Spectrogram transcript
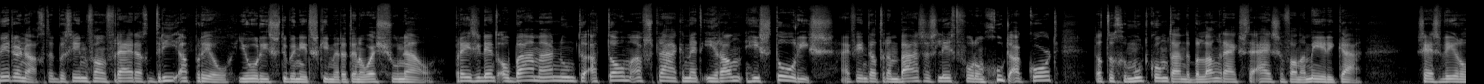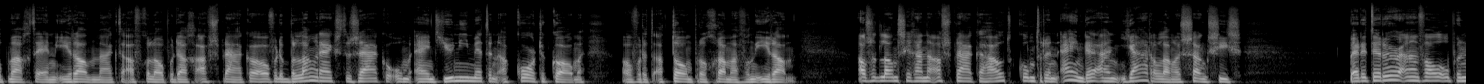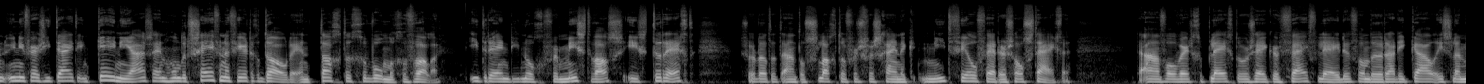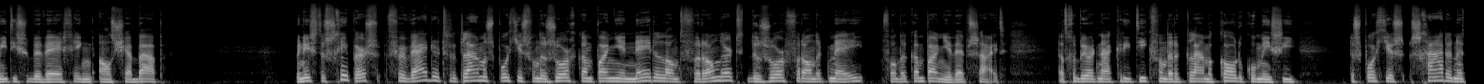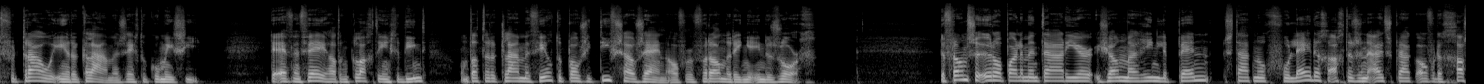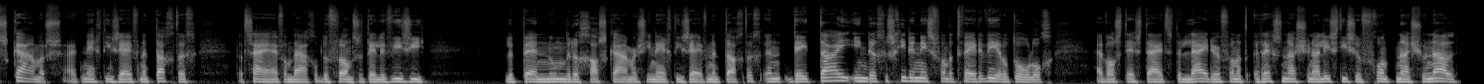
Middernacht, het begin van vrijdag 3 april. Joris Stubenitski met het NOS-journaal. President Obama noemt de atoomafspraken met Iran historisch. Hij vindt dat er een basis ligt voor een goed akkoord... dat tegemoet komt aan de belangrijkste eisen van Amerika. Zes wereldmachten en Iran maakten afgelopen dag afspraken... over de belangrijkste zaken om eind juni met een akkoord te komen... over het atoomprogramma van Iran. Als het land zich aan de afspraken houdt... komt er een einde aan jarenlange sancties... Bij de terreuraanval op een universiteit in Kenia zijn 147 doden en 80 gewonden gevallen. Iedereen die nog vermist was, is terecht, zodat het aantal slachtoffers waarschijnlijk niet veel verder zal stijgen. De aanval werd gepleegd door zeker vijf leden van de radicaal-islamitische beweging Al-Shabaab. Minister Schippers verwijdert reclamespotjes van de zorgcampagne Nederland verandert, de zorg verandert mee van de campagnewebsite. Dat gebeurt na kritiek van de reclamecodecommissie. De spotjes schaden het vertrouwen in reclame, zegt de commissie. De FNV had een klacht ingediend omdat de reclame veel te positief zou zijn over veranderingen in de zorg. De Franse Europarlementariër Jean-Marie Le Pen staat nog volledig achter zijn uitspraak over de gaskamers uit 1987. Dat zei hij vandaag op de Franse televisie. Le Pen noemde de gaskamers in 1987 een detail in de geschiedenis van de Tweede Wereldoorlog. Hij was destijds de leider van het rechtsnationalistische Front National.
